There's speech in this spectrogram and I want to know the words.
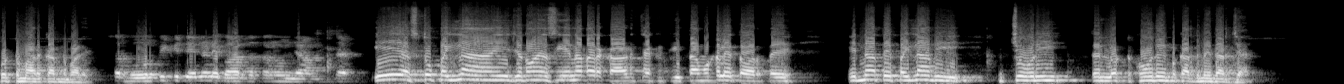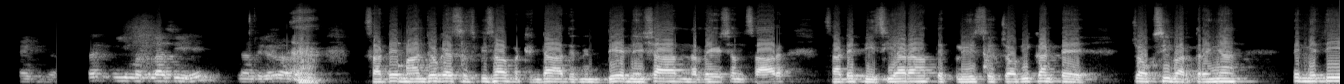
ਕੁੱਟਮਾਰ ਕਰਨ ਵਾਲੇ। ਸਰ ਹੋਰ ਵੀ ਕਿਤੇ ਇਹਨਾਂ ਨੇ ਵਾਰਦਾਤਾਂ ਨੂੰ ਅੰਜਾਮ ਦਿੱਤਾ? ਹੈ? ਇਹ ਇਸ ਤੋਂ ਪਹਿਲਾਂ ਇਹ ਜਦੋਂ ਅਸੀਂ ਇਹਨਾਂ ਦਾ ਰਿਕਾਰਡ ਚੈੱਕ ਕੀਤਾ ਮੁੱਢਲੇ ਤੌਰ ਤੇ ਇਹਨਾਂ ਤੇ ਪਹਿਲਾਂ ਵੀ ਚੋਰੀ ਤੇ ਲੁੱਟ ਖੋਹ ਦੇ ਮੁਕੱਦਮੇ ਦਰਜ ਹੈ ਥੈਂਕ ਯੂ ਸਰ ਸਰ ਕੀ ਮਸਲਾ ਸੀ ਇਹ ਨੰਦਗੜ੍ਹ ਵਾਲਾ? ਸਾਡੇ ਮਾਨਯੋਗ ਐਸਐਸਪੀ ਸਾਹਿਬ ਬਠਿੰਡਾ ਦੇ ਦੇ ਨਿਸ਼ਾ ਨਿਰਦੇਸ਼ ਅਨੁਸਾਰ ਸਾਡੇ ਪੀਸੀਆਰਾਂ ਤੇ ਪੁਲਿਸ 24 ਘੰਟੇ ਚੌਕਸੀ ਵਰਤ ਰਹੀਆਂ। ਤੇ ਮਿਤੀ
